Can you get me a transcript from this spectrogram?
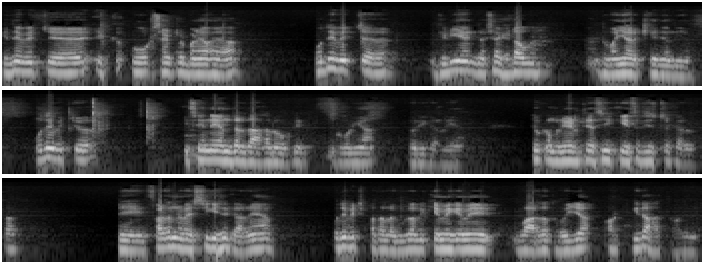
ਇਹਦੇ ਵਿੱਚ ਇੱਕ ਓਟ ਸੈਂਟਰ ਬਣਿਆ ਹੋਇਆ, ਉਹਦੇ ਵਿੱਚ ਜਿਹੜੀਆਂ ਨਸ਼ਾ ਛਡਾਊ ਦਵਾਈਆਂ ਰੱਖੀਆਂ ਜਾਂਦੀਆਂ, ਉਹਦੇ ਵਿੱਚ ਕਿਸੇ ਨੇ ਅੰਦਰ ਦਾਖਲ ਹੋ ਕੇ ਗੋਲੀਆਂ ਚੋਰੀ ਕਰ ਲਈਆਂ। ਜੋ ਕੰਪਲੇਂਟ ਤੇ ਅਸੀਂ ਕੇਸ ਰਜਿਸਟਰ ਕਰ ਦਿੱਤਾ ਤੇ ਫਰਦਰ ਇਨਵੈਸਟੀਗੇਸ਼ਨ ਕਰ ਰਹੇ ਹਾਂ। ਉਹਦੇ ਵਿੱਚ ਪਤਾ ਲੱਗੂਗਾ ਵੀ ਕਿਵੇਂ ਕਿਵੇਂ ਵਾਰਦਾਤ ਹੋਈ ਆ ਔਰ ਕਿਹਦਾ ਹੱਥ ਆ ਉਹਦੇ ਵਿੱਚ।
